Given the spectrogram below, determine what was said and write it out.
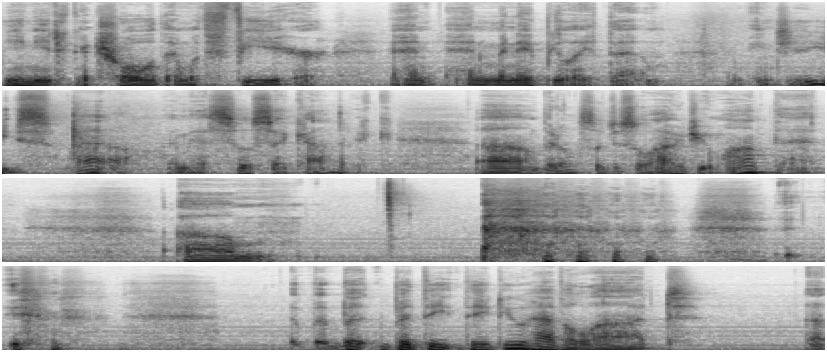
you need to control them with fear and and manipulate them. I mean, geez, wow. I mean, that's so psychotic. Um, but also, just why would you want that? Um, but but, they, they do have a lot uh,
